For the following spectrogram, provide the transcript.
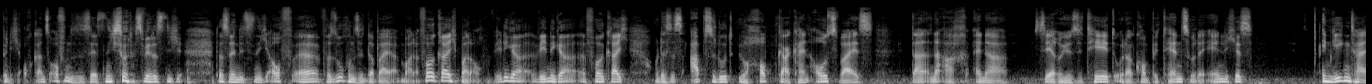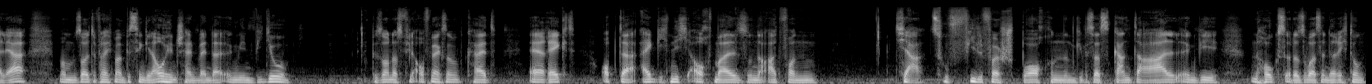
bin ich auch ganz offen. Das ist jetzt nicht so, dass wir das nicht, dass wir jetzt nicht auch äh, versuchen, sind dabei mal erfolgreich, mal auch weniger, weniger erfolgreich. Und das ist absolut überhaupt gar kein Ausweis danach einer Seriosität oder Kompetenz oder ähnliches. Im Gegenteil, ja, man sollte vielleicht mal ein bisschen genau hinschauen, wenn da irgendwie ein Video besonders viel Aufmerksamkeit erregt, ob da eigentlich nicht auch mal so eine Art von tja, zu viel versprochen, ein gewisser Skandal, irgendwie ein Hoax oder sowas in der Richtung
